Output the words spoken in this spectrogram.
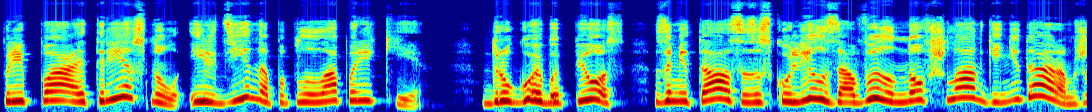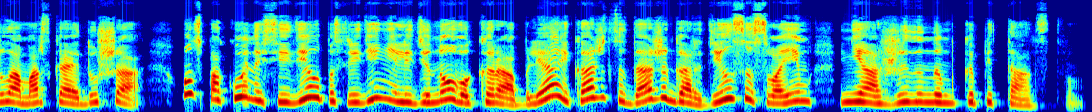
припай треснул, и льдина поплыла по реке. Другой бы пес заметался, заскулил, завыл, но в шланге недаром жила морская душа. Он спокойно сидел посредине ледяного корабля и, кажется, даже гордился своим неожиданным капитанством.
